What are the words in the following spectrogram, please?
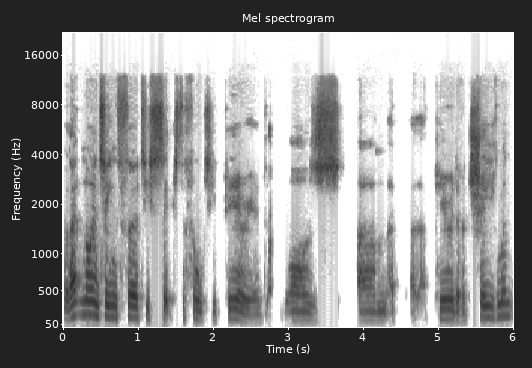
But that 1936 to 40 period was um, a, a period of achievement.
